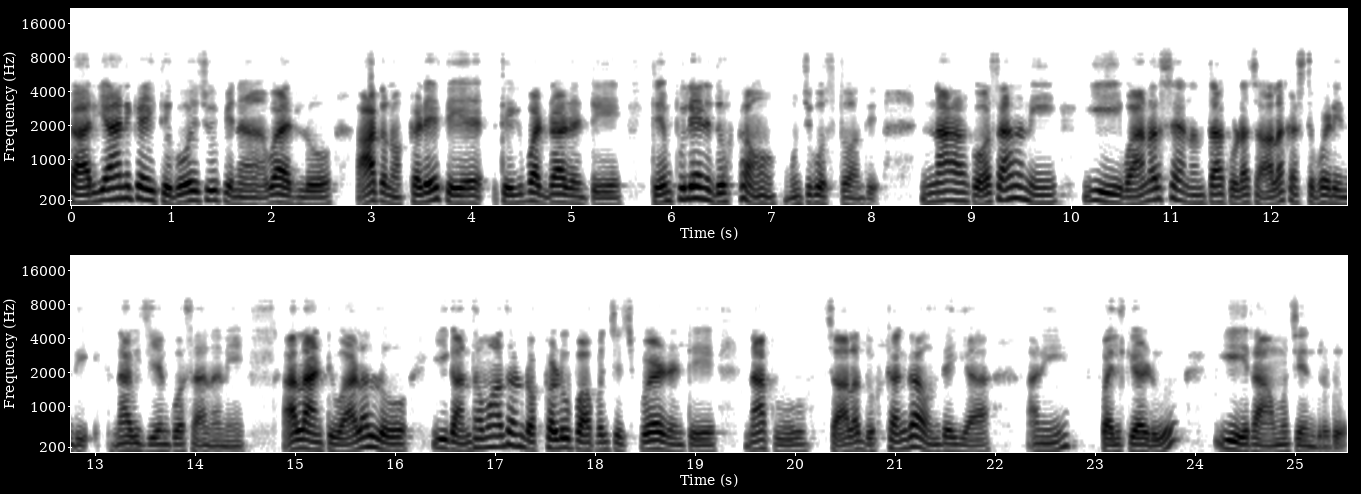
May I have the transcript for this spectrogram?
కార్యానికై తెగో చూపిన వారిలో అతనొక్కడే తె తెగిపడ్డాడంటే తెంపులేని దుఃఖం ముంచుకొస్తోంది. నా కోసానని ఈ వానరసేనంతా కూడా చాలా కష్టపడింది నా విజయం కోసానని. అలాంటి వాళ్ళల్లో ఈ గంధమాధనుడు ఒక్కడు పాపం చచ్చిపోయాడంటే నాకు చాలా దుఃఖంగా ఉందయ్యా అని పలికాడు ఈ రామచంద్రుడు.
